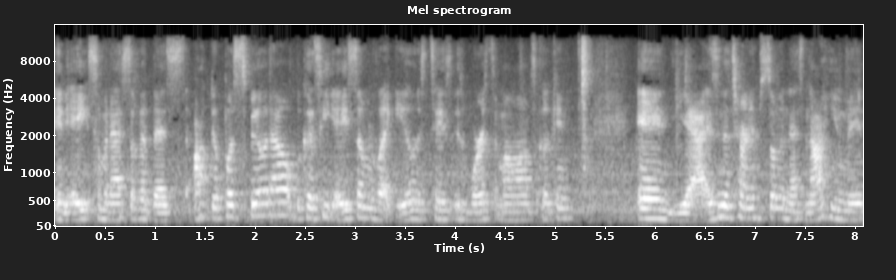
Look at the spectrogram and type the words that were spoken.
and ate some of that stuff that this octopus spilled out because he ate some. Was like, ew, taste is worse than my mom's cooking. And yeah, it's gonna turn into something that's not human.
